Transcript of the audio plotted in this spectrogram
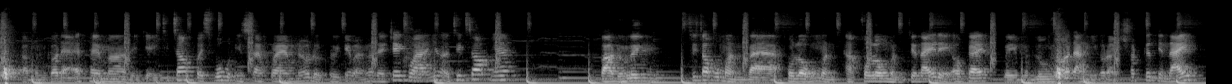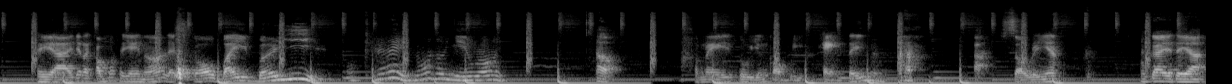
Và mình có để thêm à, địa chỉ tiktok facebook instagram nếu được thì các bạn có thể check qua nhất là tiktok nhé vào đường link tiktok của mình và follow của mình à, follow mình trên đấy đi ok vì mình luôn có đăng những cái đoạn shortcut trên đấy. Thì à, chắc là không có thời gian nữa let's go baby. Ok nói hơi nhiều rồi. À, hôm nay tôi vẫn còn bị hèn tí nữa. À, à, sorry nha. Ok thì à,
